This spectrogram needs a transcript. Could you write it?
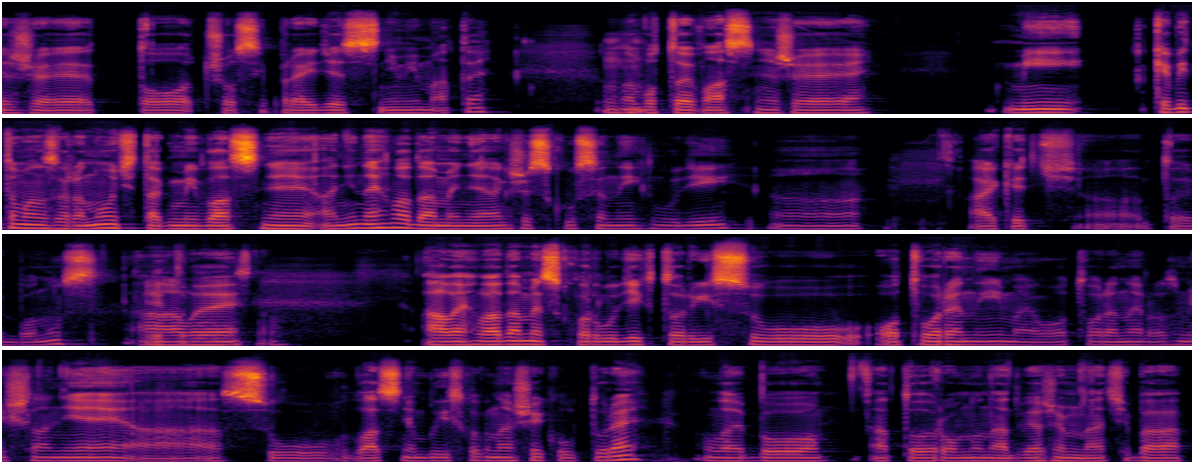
je, že to, čo si prejde s nimi mate, uh-huh. lebo to je vlastne, že my, keby to mám zhrnúť, tak my vlastne ani nehľadáme nejak, že skúsených ľudí, uh, aj keď uh, to je bonus, je ale... To bonus, no ale hľadáme skôr ľudí, ktorí sú otvorení, majú otvorené rozmýšľanie a sú vlastne blízko k našej kultúre, lebo, a to rovno nadviažem na teba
